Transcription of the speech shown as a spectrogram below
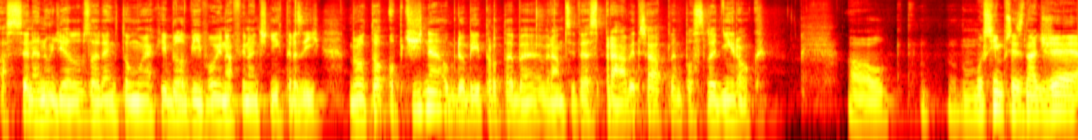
asi nenudil vzhledem k tomu, jaký byl vývoj na finančních trzích. Bylo to obtížné období pro tebe v rámci té zprávy třeba ten poslední rok? Musím přiznat, že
